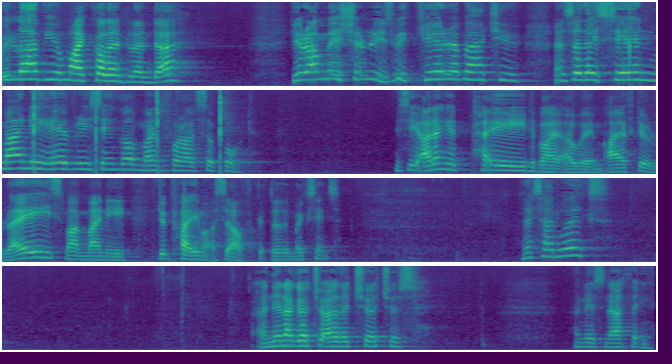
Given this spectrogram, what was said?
We love you, Michael and Linda. You're our missionaries. We care about you. And so they send money every single month for our support. You see, I don't get paid by OM. I have to raise my money to pay myself. Does that make sense? That's how it works. And then I go to other churches, and there's nothing.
